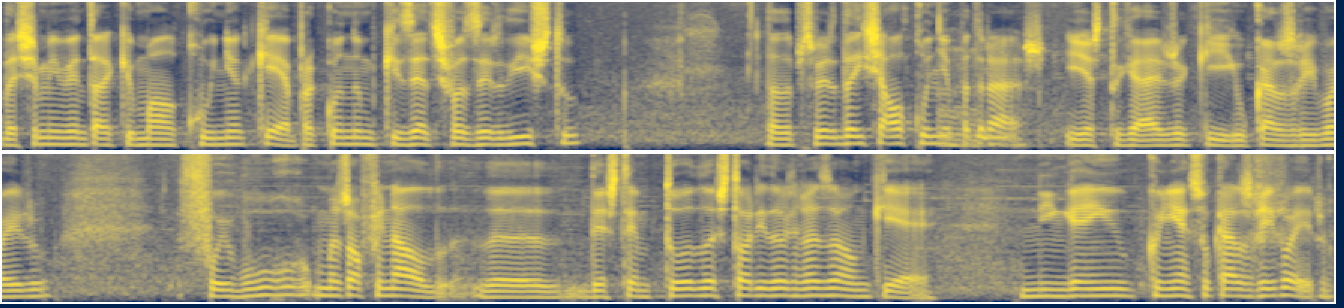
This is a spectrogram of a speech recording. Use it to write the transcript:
deixa-me inventar aqui uma alcunha que é para quando me quiser desfazer disto, estás a perceber, deixa a alcunha para trás. E este gajo aqui, o Carlos Ribeiro, foi burro, mas ao final de- deste tempo todo a história deu-lhe razão, que é ninguém conhece o Carlos Ribeiro.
